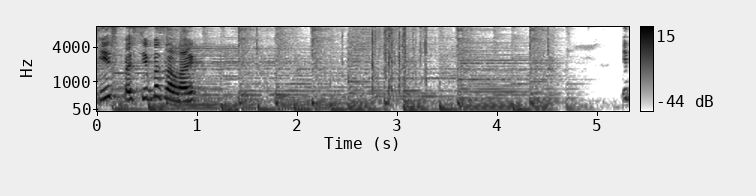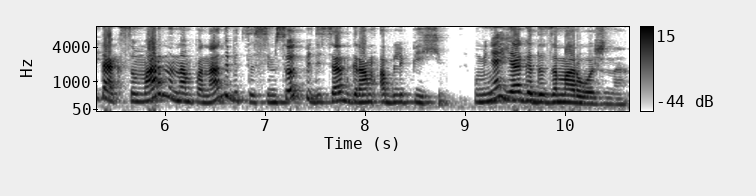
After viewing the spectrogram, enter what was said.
И спасибо за лайк! Итак, суммарно нам понадобится 750 грамм облепихи. У меня ягода замороженная.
